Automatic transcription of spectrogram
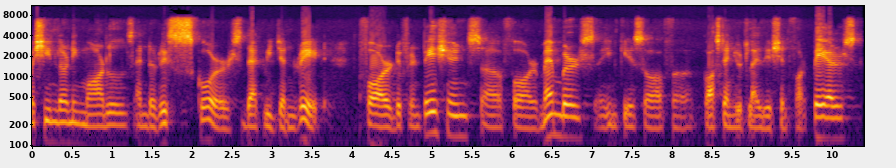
machine learning models and the risk scores that we generate for different patients, uh, for members, in case of uh, cost and utilization for payers.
